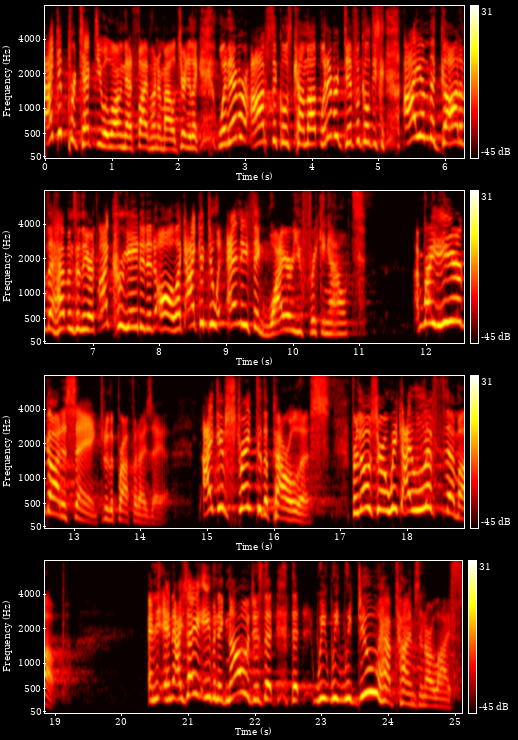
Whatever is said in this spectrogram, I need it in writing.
I can protect you along that 500 mile journey. Like, whatever obstacles come up, whatever difficulties, I am the God of the heavens and the earth. I created it all. Like, I could do anything. Why are you freaking out? I'm right here, God is saying through the prophet Isaiah. I give strength to the powerless. For those who are weak, I lift them up. And, and Isaiah even acknowledges that, that we, we, we do have times in our life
